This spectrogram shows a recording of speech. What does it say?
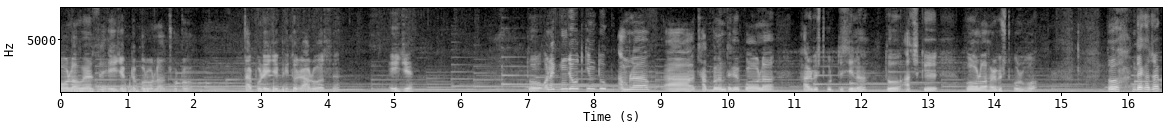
করলা হয়ে আছে, এই যে একটা করলা ছোট, তারপরে এই যে ভিতরে আরও আছে, এই যে তো অনেক দিন যাবত কিন্তু আমরা ছাদ বাগান থেকে করলা হারভেস্ট করতেছি না। তো আজকে করলা হারভেস্ট করব। তো দেখা যাক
